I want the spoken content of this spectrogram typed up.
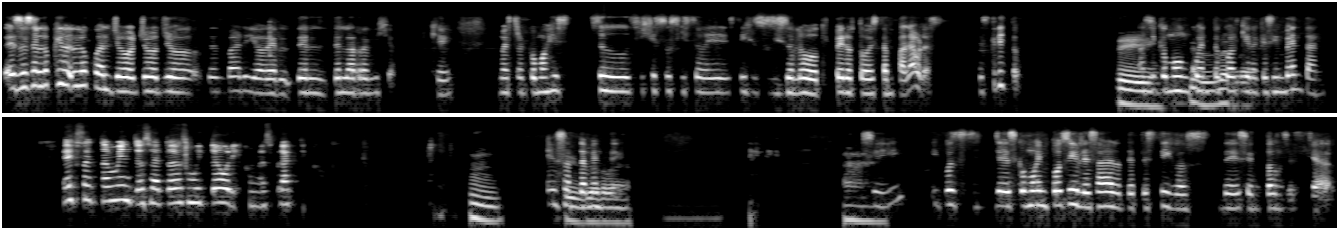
eso es en lo, que, lo cual yo, yo, yo desvarío del, del, de la religión, que muestran como Jesús, y Jesús hizo esto, y Jesús hizo lo otro, pero todo está en palabras, escrito, Sí, así como un cuento cualquiera que se inventan. Exactamente, o sea, todo es muy teórico, no es práctico. Mm, sí, es Sí, y pues ya es como imposible saber de testigos de ese entonces, ya.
